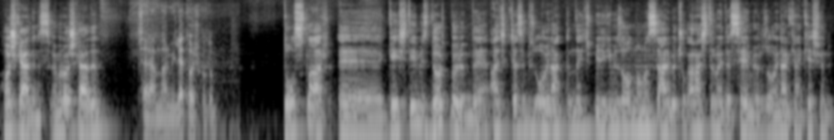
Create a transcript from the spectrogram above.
hoş geldiniz. Ömür hoş geldin. Selamlar millet, hoş buldum. Dostlar, eee, geçtiğimiz 4 bölümde açıkçası biz oyun hakkında hiç bilgimiz olmaması hani böyle çok araştırmayı da sevmiyoruz. Oynarken keşfetmek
